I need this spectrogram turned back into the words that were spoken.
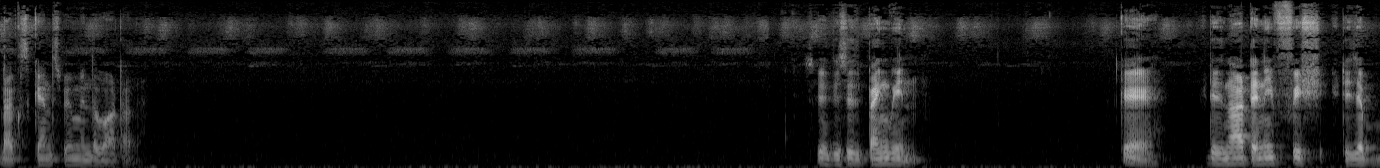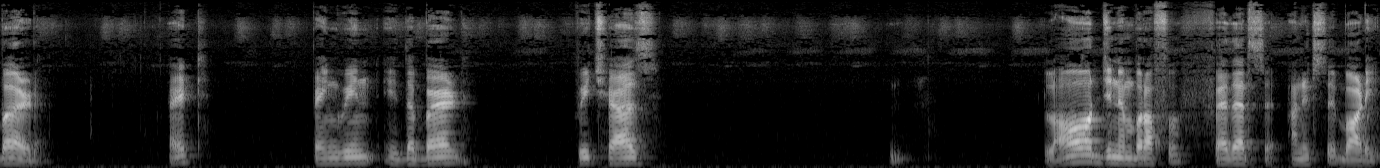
Ducks can swim in the water. See, this is penguin. Okay, it is not any fish, it is a bird. Right? Penguin is the bird which has large number of feathers on its body.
